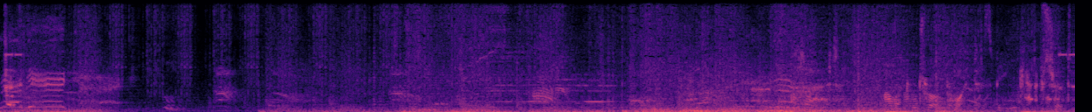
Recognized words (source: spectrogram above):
Medic! Our control point is being captured.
